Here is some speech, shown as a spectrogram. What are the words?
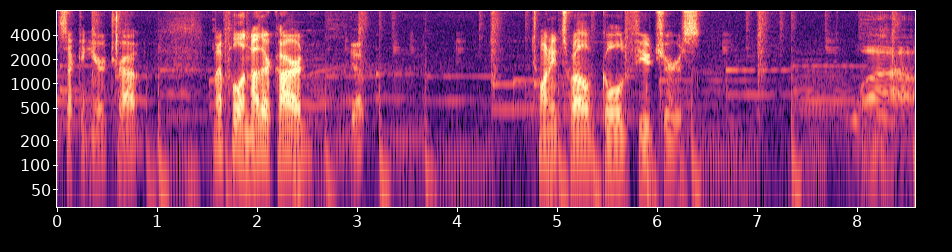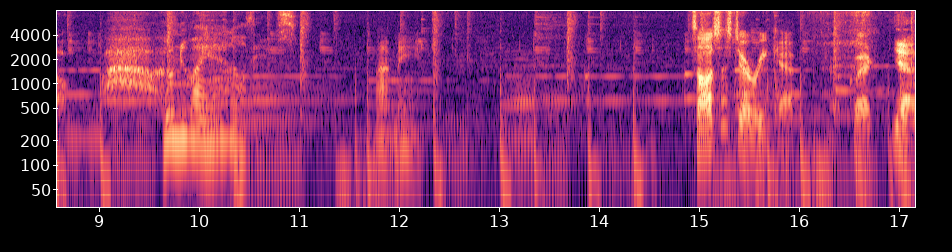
Second year Trout. I'm gonna pull another card. Yep. 2012 Gold Futures. Wow. Wow. Who knew I had all these? Not me. So let's just do a recap quick. Yeah.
